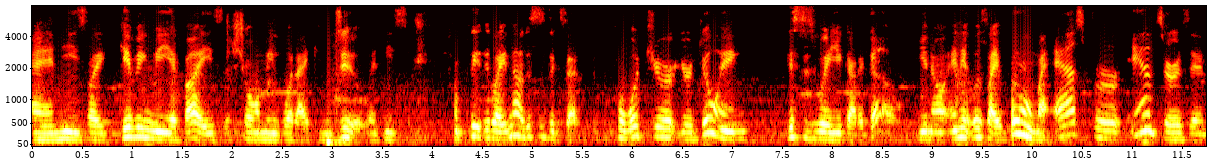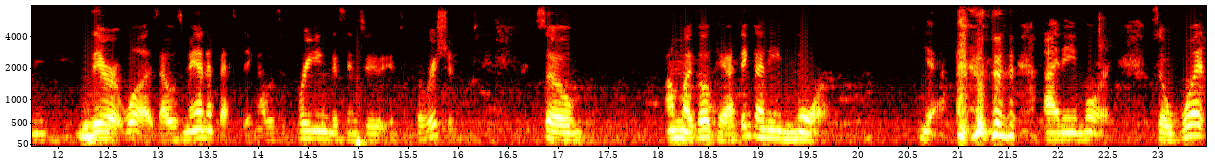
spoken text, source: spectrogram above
and he's like giving me advice and showing me what I can do. And he's completely like, no, this is exactly for what you're you're doing this is where you got to go, you know? And it was like, boom, I asked for answers and there it was. I was manifesting. I was bringing this into, into fruition. So I'm like, okay, I think I need more. Yeah, I need more. So what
